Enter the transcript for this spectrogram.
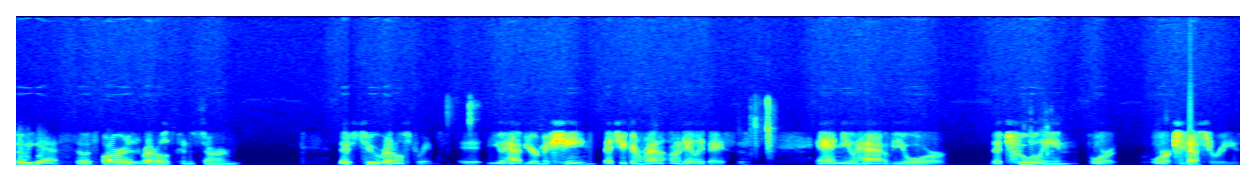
so yes, so as far as rental is concerned, there's two rental streams. You have your machine that you can rent on a daily basis, and you have your the tooling or or accessories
